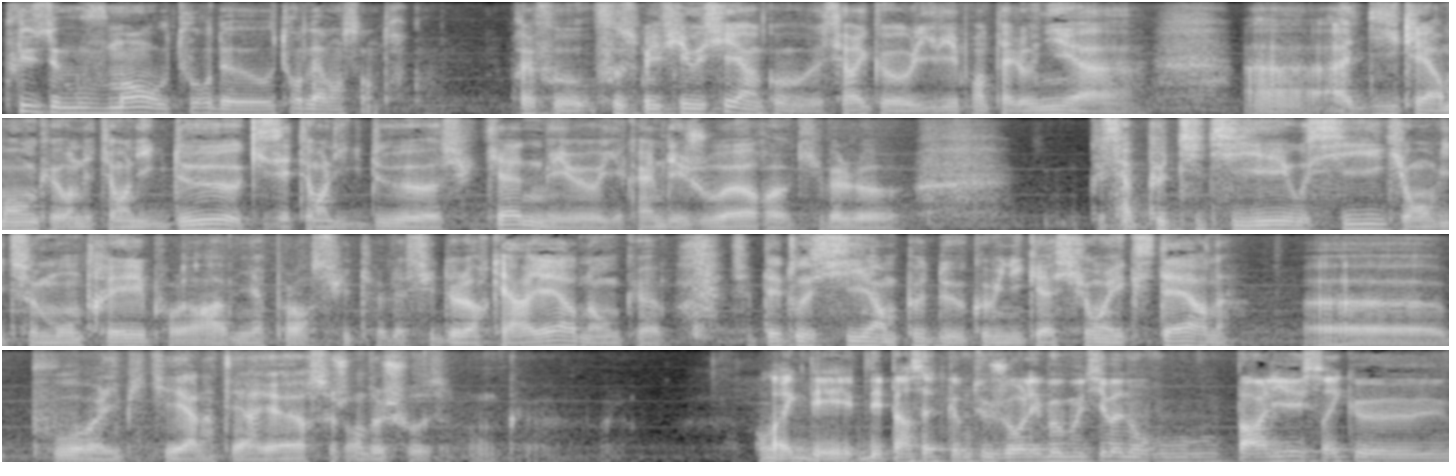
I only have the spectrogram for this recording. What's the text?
plus de mouvements autour de, autour de l'avant-centre. Après, il faut, faut, se méfier aussi. Hein. C'est vrai qu'Olivier Pantaloni a, a, dit clairement qu'on était en Ligue 2, qu'ils étaient en Ligue 2 ce week-end, mais euh, il y a quand même des joueurs euh, qui veulent euh, que ça peut titiller aussi, qui ont envie de se montrer pour leur avenir, pour leur suite, la suite de leur carrière. Donc, c'est peut-être aussi un peu de communication externe euh, pour les piquer à l'intérieur, ce genre de choses. Donc, avec des, des, pincettes comme toujours. Les Bomotiva dont vous parliez, c'est vrai que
